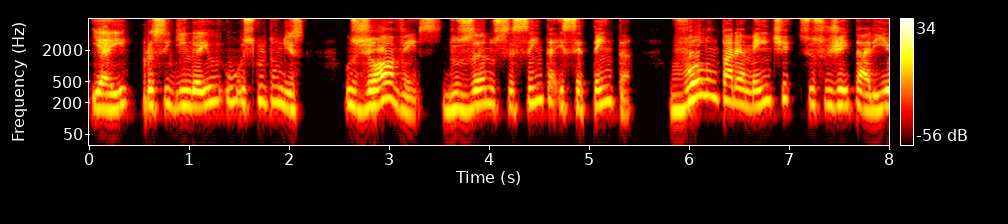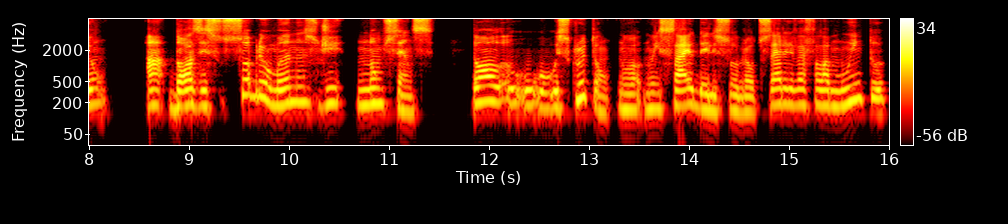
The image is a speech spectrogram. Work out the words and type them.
E aí, prosseguindo aí, o, o Scruton diz: os jovens dos anos 60 e 70 voluntariamente se sujeitariam a doses sobre-humanas de nonsense. Então, o, o, o Scruton, no, no, ensaio dele sobre Althusser, ele vai falar muito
